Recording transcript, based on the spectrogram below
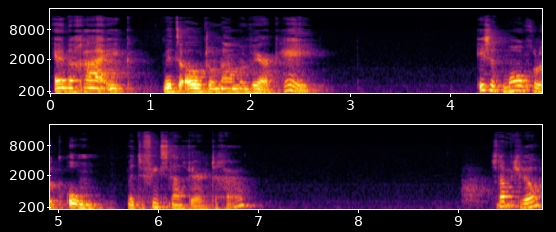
En dan ga ik met de auto naar mijn werk. hey, is het mogelijk om met de fiets naar het werk te gaan? Snap je wel?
